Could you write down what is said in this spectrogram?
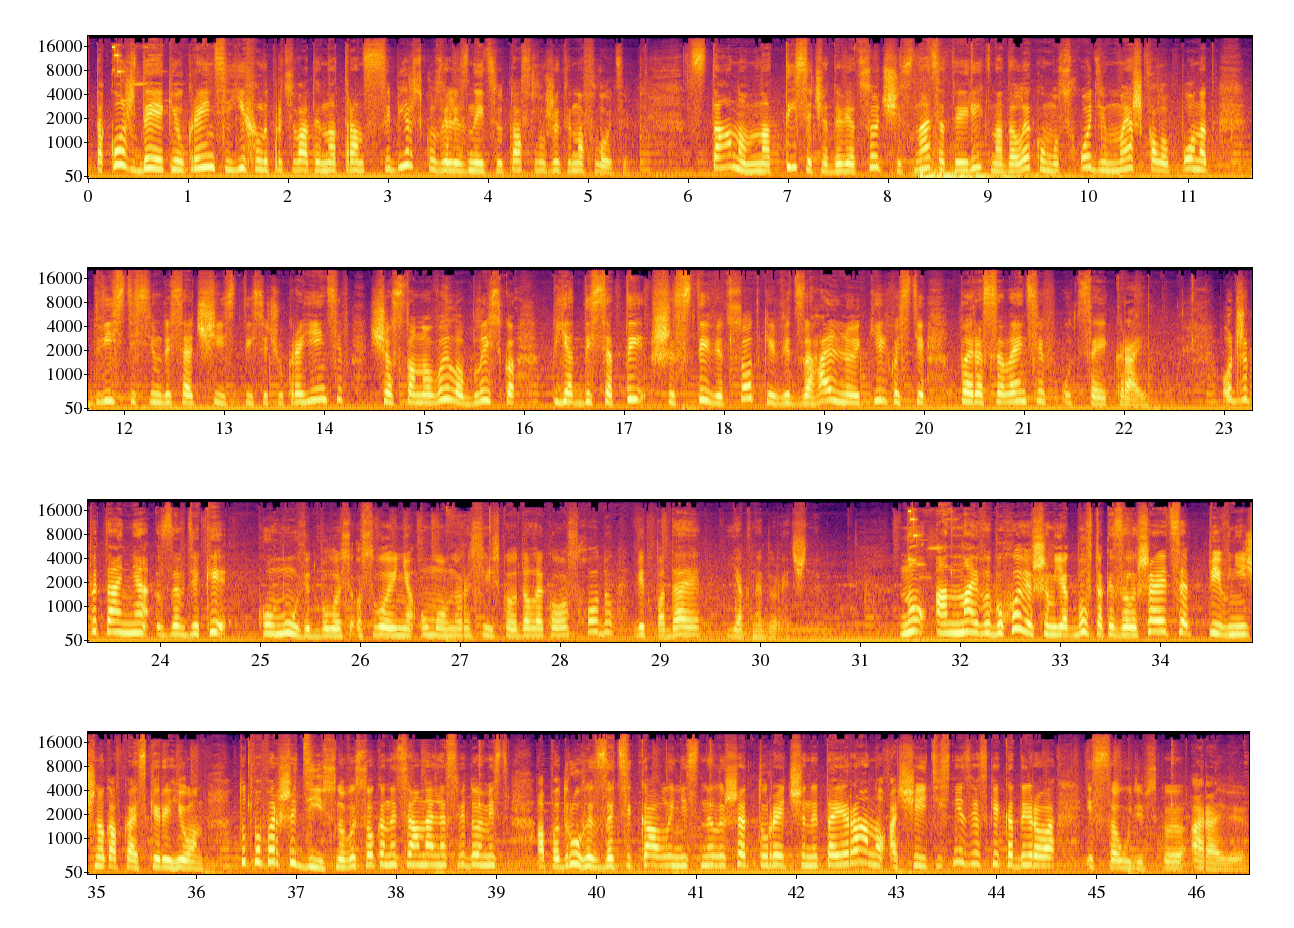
Також деякі українці їхали працювати на Транссибірську залізницю та служити на флоті. Станом на 1916 рік на далекому сході мешкало понад 276 тисяч українців, що становило близько 56% від загальної кількості переселенців у цей край. Отже, питання завдяки кому відбулось освоєння умовно російського далекого сходу, відпадає як недоречне. Ну а найвибуховішим, як був, так і залишається північно-кавказький регіон. Тут, по-перше, дійсно висока національна свідомість. А по-друге, зацікавленість не лише Туреччини та Ірану, а ще й тісні зв'язки Кадирова із Саудівською Аравією.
